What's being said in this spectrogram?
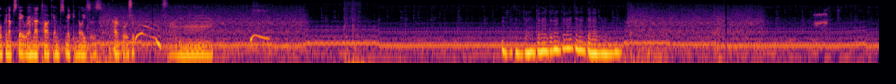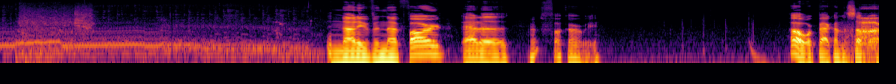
Woken up state where I'm not talking, I'm just making noises. Hardcore shit. Not even that far. At a. Where the fuck are we? Oh, we're back on the subway.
